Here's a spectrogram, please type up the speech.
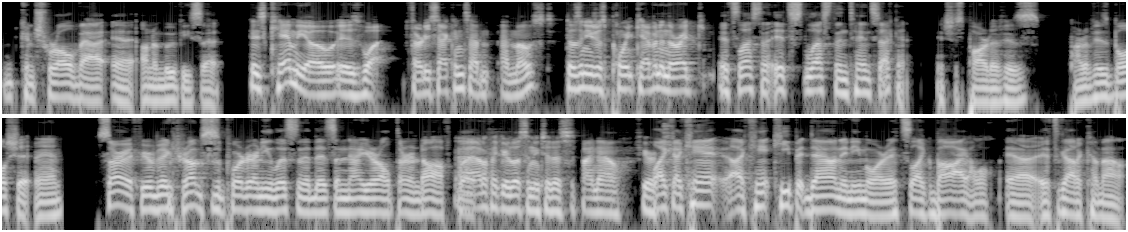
control that uh, on a movie set. His cameo is what? 30 seconds at, at most? Doesn't he just point Kevin in the right It's less than it's less than 10 second. It's just part of his part of his bullshit, man. Sorry if you're a big Trump supporter and you listen to this and now you're all turned off, Uh, I don't think you're listening to this by now. If you're like I can't I can't keep it down anymore. It's like bile. Uh, it's got to come out.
